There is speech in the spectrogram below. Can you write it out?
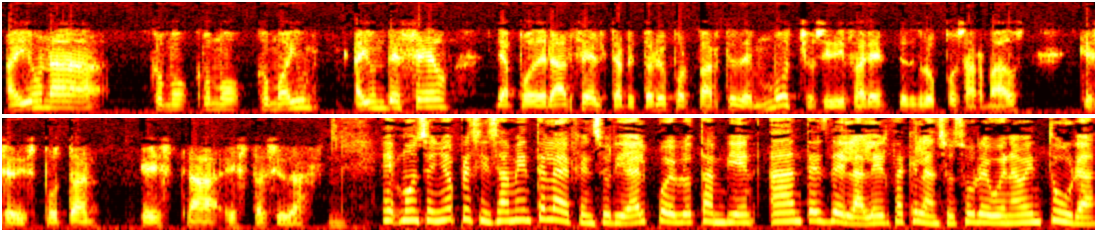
hay una, como, como, como hay un, hay un deseo de apoderarse del territorio por parte de muchos y diferentes grupos armados que se disputan esta, esta ciudad. Eh, Monseñor, precisamente la Defensoría del Pueblo también, antes de la alerta que lanzó sobre Buenaventura,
